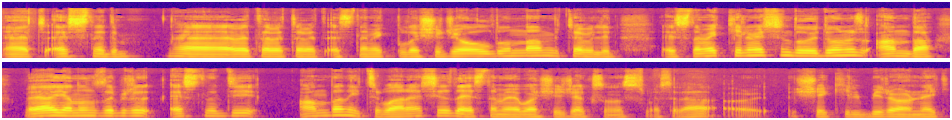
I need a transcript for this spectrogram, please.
Evet esnedim. He, evet evet evet esnemek bulaşıcı olduğundan mütevellit. Esnemek kelimesini duyduğunuz anda veya yanınızda biri esnediği andan itibaren siz de esnemeye başlayacaksınız. Mesela şekil bir örnek.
